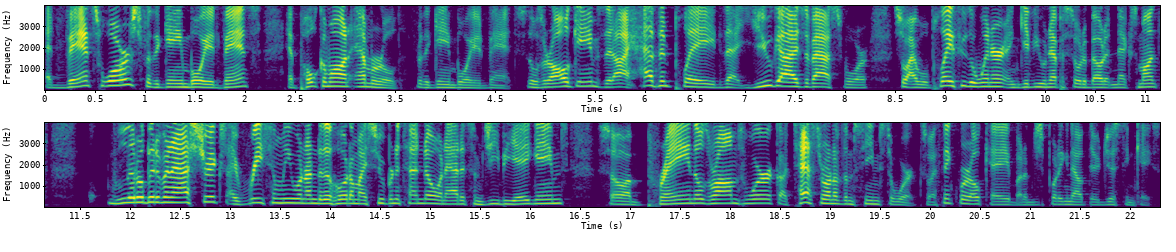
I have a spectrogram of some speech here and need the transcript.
Advance Wars for the Game Boy Advance, and Pokemon Emerald for the Game Boy Advance. Those are all games that I haven't played that you guys have asked for, so I will play through the winter and give you an episode about it next month little bit of an asterisk. I recently went under the hood on my Super Nintendo and added some GBA games, so I'm praying those ROMs work. A test run of them seems to work, so I think we're okay. But I'm just putting it out there just in case.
